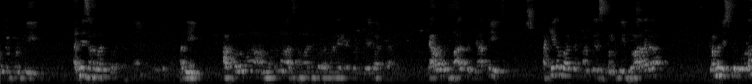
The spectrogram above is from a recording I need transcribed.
ఉన్నటువంటి అన్ని సమాజ అది ఆ కులమా ఆ మతమా ఆ సామాజిక వర్గం అనేటటువంటి భేదాభిప్రాయం. యావత్ భారత జాతి అఖిల భారత కాంగ్రెస్ కమిటీ ద్వారా కమ్యూనిస్టులు కూడా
